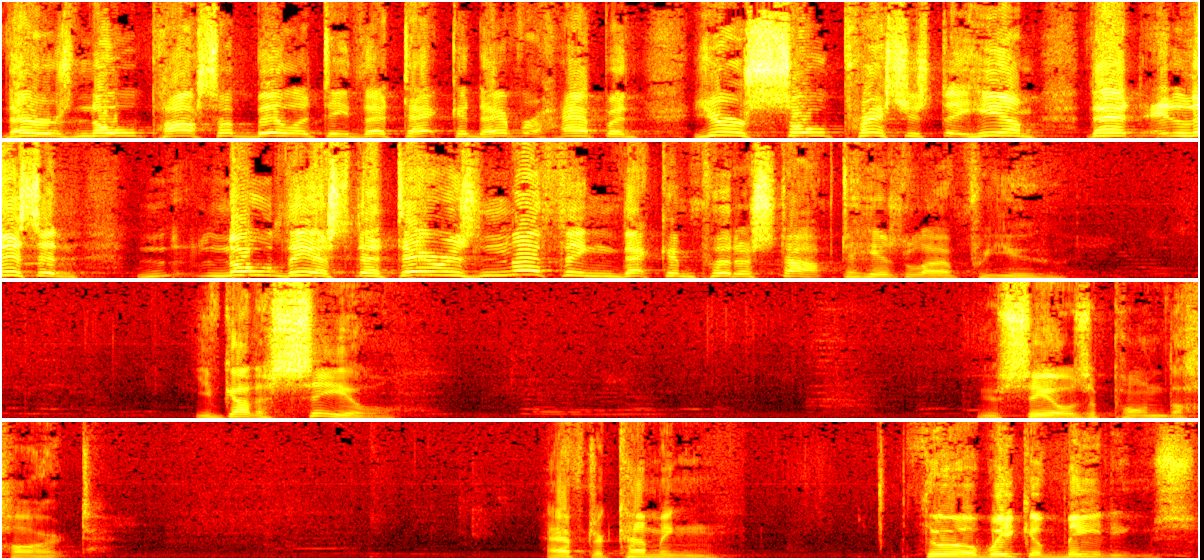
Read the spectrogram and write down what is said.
There's no possibility that that could ever happen. You're so precious to Him that, listen, know this, that there is nothing that can put a stop to His love for you. You've got a seal. Your seal's upon the heart. After coming through a week of meetings,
